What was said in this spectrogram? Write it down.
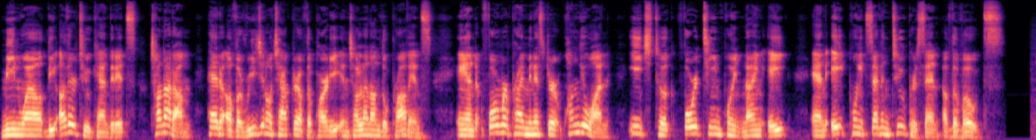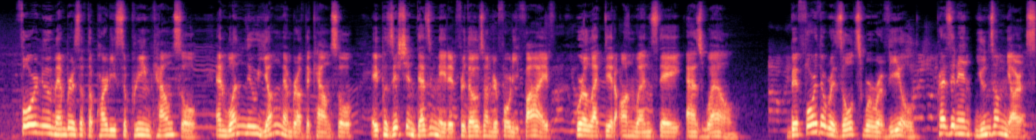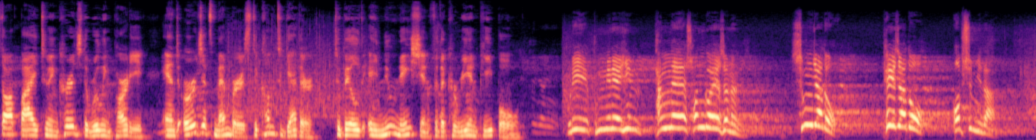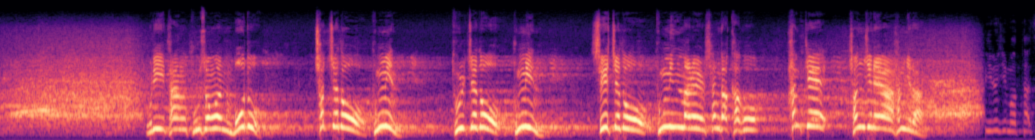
Meanwhile, the other two candidates, Chon Ha-ram, head of a regional chapter of the party in Jeollanam-do province, and former Prime Minister Hwang Kyo-ahn each took 14.98 and 8.72% of the votes. Four new members of the party's Supreme Council and one new young member of the council, a position designated for those under 45, were elected on Wednesday as well. Before the results were revealed, President Yoon Suk-yeol stopped by to encourage the ruling party and urge its members to come together to build a new nation for the Korean people. 우리 국민의힘 당내 선거에서는 승자도 패자도 없습니다. 우리 당 구성원 모두 첫째도 국민, 둘째도 국민, 셋째도 국민만을 생각하고 함께 전진해야 합니다.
